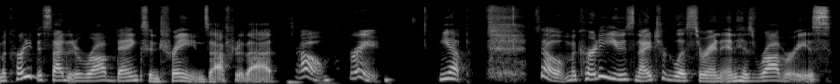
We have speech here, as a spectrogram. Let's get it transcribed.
McCurdy decided to rob banks and trains after that. oh, great. Yep. So McCurdy used nitroglycerin in his robberies.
